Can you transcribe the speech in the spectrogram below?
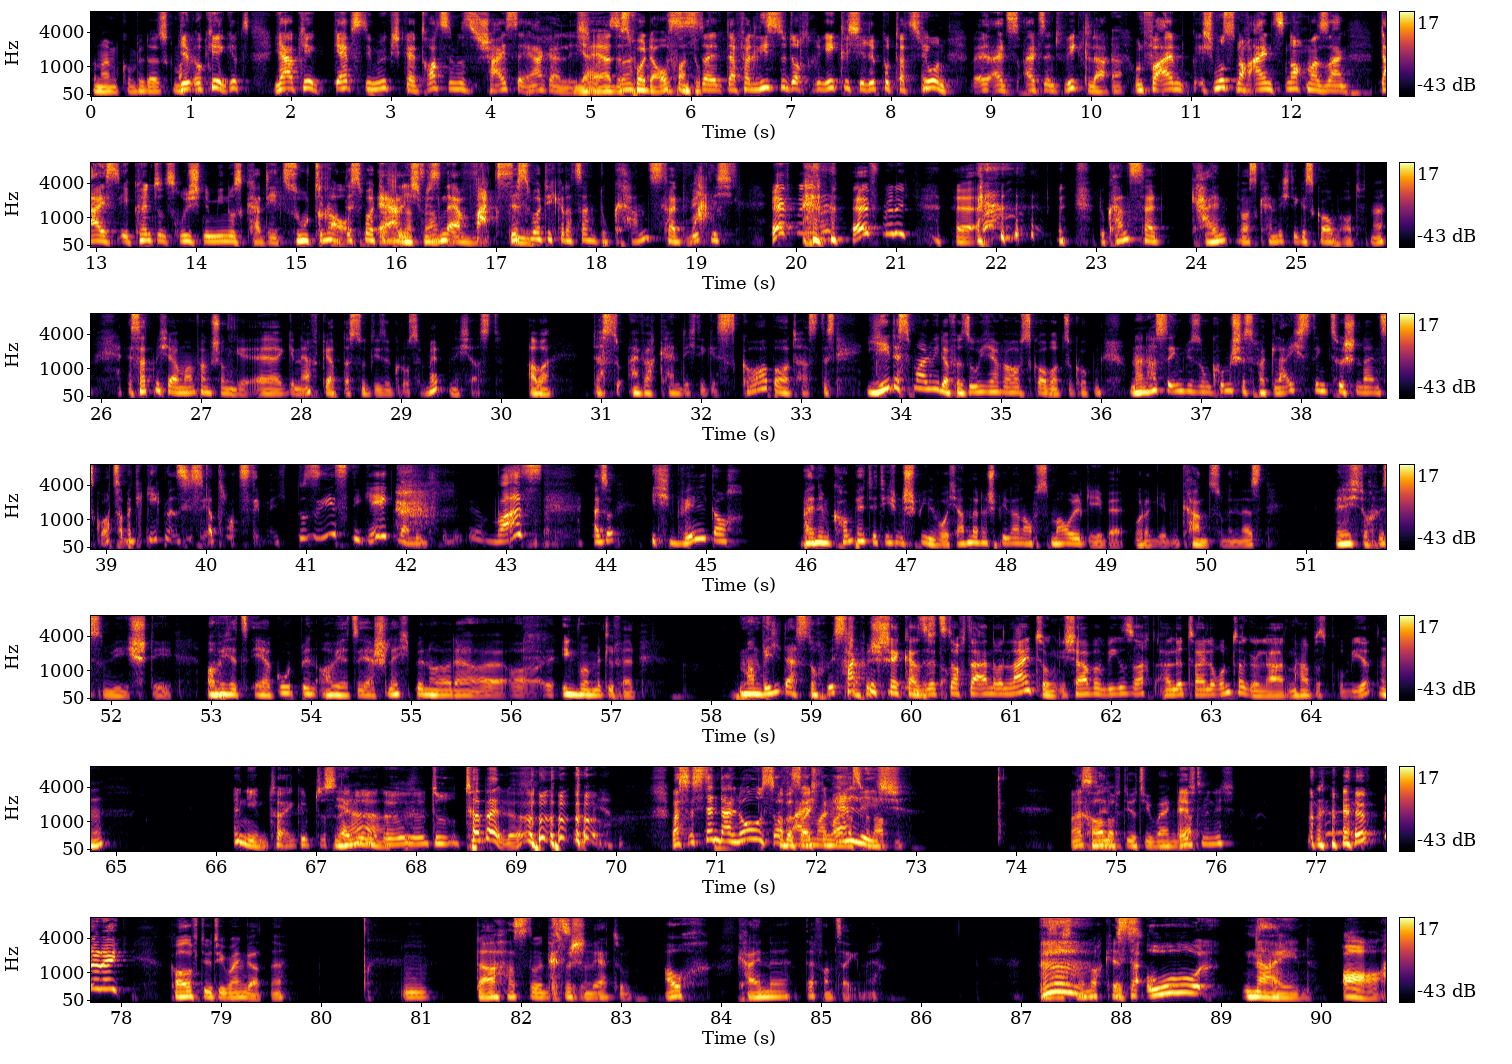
Von einem Kumpel, der das gemacht Gib- Okay, gibt's. Ja, okay, gäb's die Möglichkeit. Trotzdem ist es scheiße ärgerlich. Ja, ja, das ist voll der Aufwand. Ist, da, da verlierst du doch jegliche Reputation äh, als, als Entwickler. Ja. Und vor allem, ich muss noch eins noch mal sagen, Dice, ihr könnt uns ruhig eine Minus-KD zutrauen. Genau, das wollte ich Ehrlich, gerade wir sind erwachsen. Das wollte ich gerade sagen. Du kannst halt wirklich. Helft mir! Helft mir nicht! Äh, du kannst halt kein, du hast kein richtiges Scope-Out. Ne? Es hat mich ja am Anfang schon ge äh, genervt gehabt, dass du diese große Map nicht hast. Aber dass du einfach kein richtiges Scoreboard hast. Das, jedes Mal wieder versuche ich einfach aufs Scoreboard zu gucken. Und dann hast du irgendwie so ein komisches Vergleichsding zwischen deinen Squads, aber die Gegner siehst du ja trotzdem nicht. Du siehst die Gegner nicht. Was? Also, ich will doch bei einem kompetitiven Spiel, wo ich anderen Spielern aufs Maul gebe, oder geben kann zumindest, will ich doch wissen, wie ich stehe. Ob ich jetzt eher gut bin, ob ich jetzt eher schlecht bin oder äh, irgendwo im Mittelfeld. Man will das doch wissen. Faktenchecker sitzt doch. auf der anderen Leitung. Ich habe, wie gesagt, alle Teile runtergeladen, habe es probiert. Mhm. In jedem Teil gibt es Ja. eine äh, Tabelle. was ist denn da los auf Aber soll ich dir mal Ehrlich? Was Call denn? of Duty Hilft Vanguard. mir nicht? Hilft mir nicht. Call of Duty Vanguard, ne? Mhm. Da hast du inzwischen auch keine Dev-Anzeige mehr. Das ist nur noch Kills. Ist da, oh, nein. oh.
